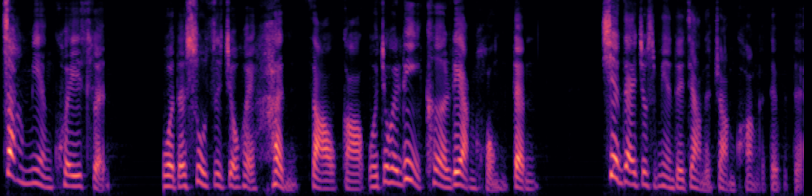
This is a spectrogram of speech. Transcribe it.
账面亏损，我的数字就会很糟糕，我就会立刻亮红灯。现在就是面对这样的状况了，对不对？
